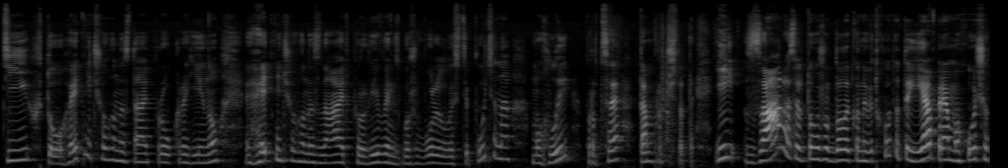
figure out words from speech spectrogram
ті, хто геть нічого не знають про Україну, геть нічого не знають про рівень збожеволілості Путіна, могли про це там прочитати. І зараз, для того, щоб далеко не відходити, я прямо хочу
